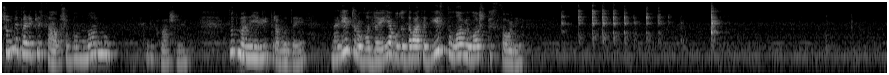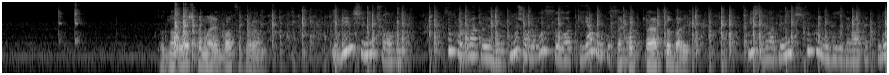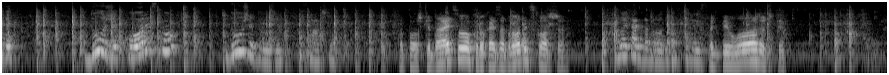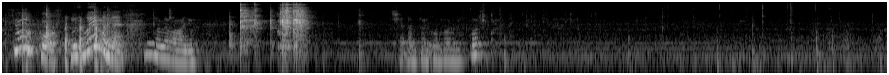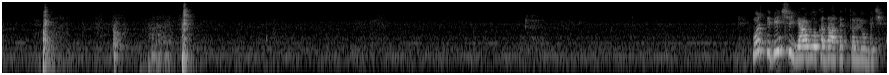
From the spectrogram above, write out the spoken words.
Щоб не перекисав, щоб був норму заквашений. Тут в мене є літра води. На літру води я буду давати 2 столові ложки солі. Одна ложка має 20 грам. І більше нічого. Цукру давати не буду, тому що гарбуз солодкий, яблуко Це хоч солодке. перцю дай. Більше давати ніч, цукру не буду давати. То буде дуже корисно, дуже-дуже і смачно. Та трошки дай цукру, хай забродить скорше. Воно і так забродить, не хвилюйся. Хоч пів ложечки. Юрко, не зли мене. Не заливаю. Ще дам той лавровий листочок. Можете більше яблука дати, хто любить.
